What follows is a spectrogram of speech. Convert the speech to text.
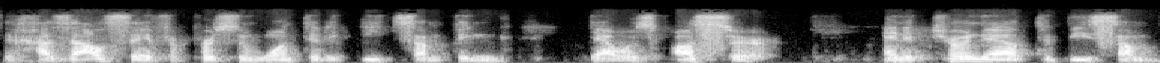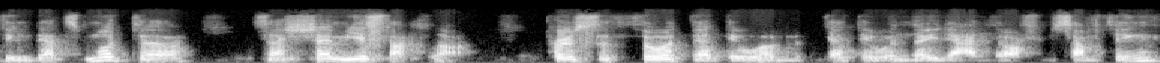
the Chazal say if a person wanted to eat something that was usr, and it turned out to be something that's mutter, it's Hashem Yislachla. Person thought that they were that they were noida from something,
